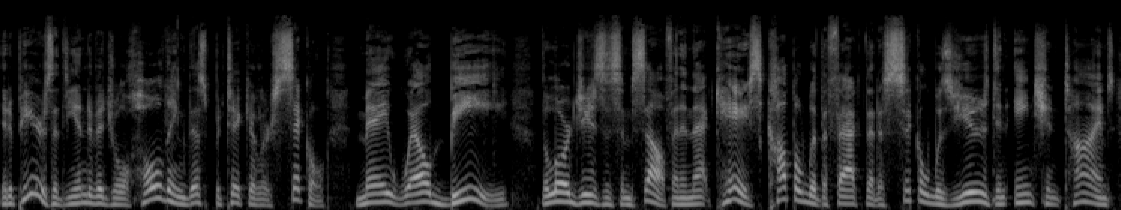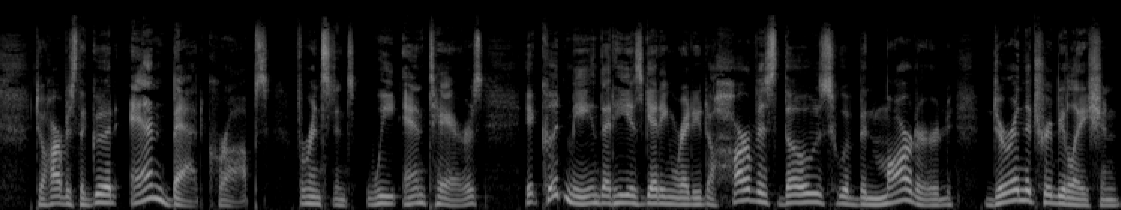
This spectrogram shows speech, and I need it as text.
it appears that the individual holding this particular sickle may well be the Lord Jesus himself. And in that case, coupled with the fact that a sickle was used in ancient times to harvest the good and bad crops, for instance, wheat and tares, it could mean that he is getting ready to harvest those who have been martyred during the tribulation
